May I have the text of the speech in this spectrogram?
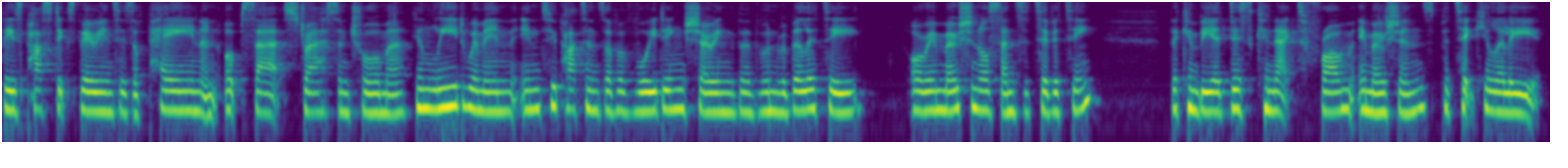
These past experiences of pain and upset, stress and trauma can lead women into patterns of avoiding showing the vulnerability or emotional sensitivity. There can be a disconnect from emotions, particularly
